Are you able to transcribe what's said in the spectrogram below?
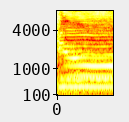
you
